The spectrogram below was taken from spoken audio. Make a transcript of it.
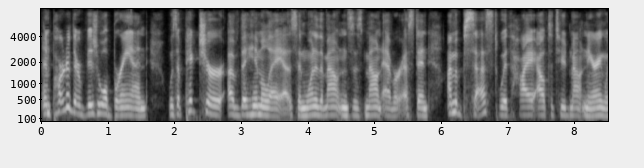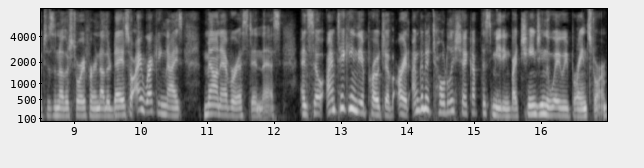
And part of their visual brand was a picture of the Himalayas, and one of the mountains is Mount Everest. And I'm obsessed with high altitude mountaineering, which is another story for another day. So I recognize Mount Everest in this. And so I'm taking the approach of, all right, I'm going to totally shake up this meeting by changing the way we brainstorm,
